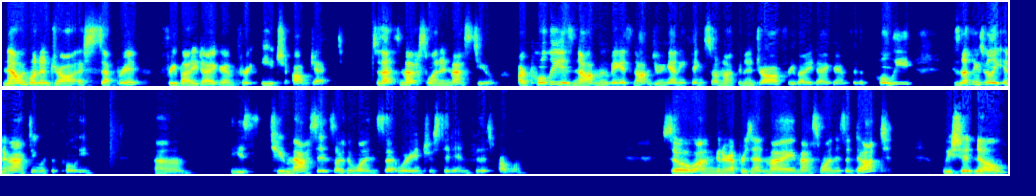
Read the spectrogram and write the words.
now we want to draw a separate free body diagram for each object. So that's mass one and mass two. Our pulley is not moving, it's not doing anything. So I'm not going to draw a free body diagram for the pulley because nothing's really interacting with the pulley. Um, these two masses are the ones that we're interested in for this problem. So I'm going to represent my mass one as a dot. We should know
